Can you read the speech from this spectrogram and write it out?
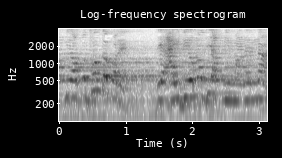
আপনি অপছন্দ করেন, যে আইডিওলজি আপনি মানেন না,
